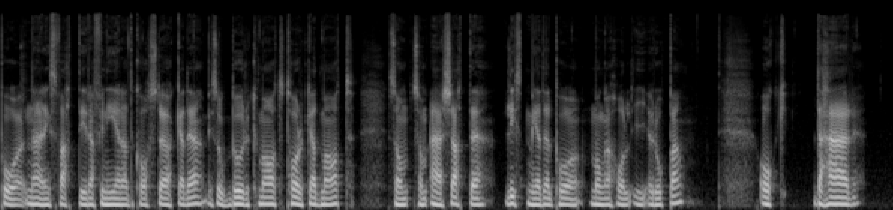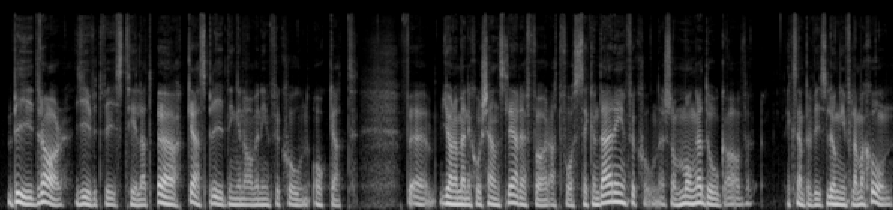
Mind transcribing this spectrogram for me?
på näringsfattig raffinerad kost ökade. Vi såg burkmat, torkad mat som, som ersatte livsmedel på många håll i Europa. Och det här bidrar givetvis till att öka spridningen av en infektion och att Eh, Eh, göra människor känsligare för att få sekundära infektioner som många dog av exempelvis lunginflammation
